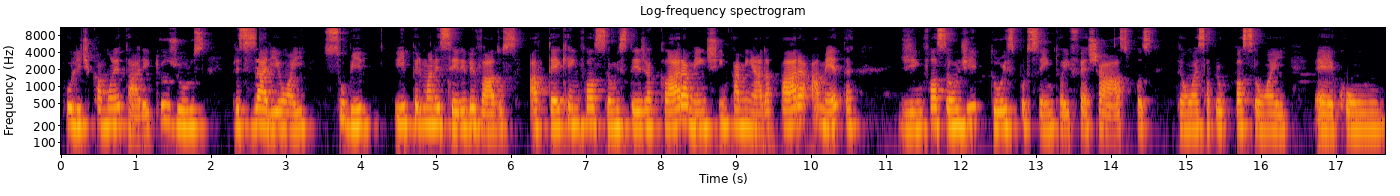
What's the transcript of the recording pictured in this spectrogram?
política monetária e que os juros precisariam aí subir e permanecer elevados até que a inflação esteja claramente encaminhada para a meta de inflação de 2%, aí fecha aspas. Então, essa preocupação aí é, com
